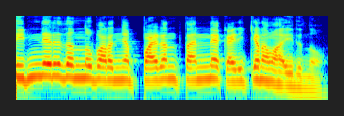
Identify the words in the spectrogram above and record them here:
തിന്നരുതെന്ന് പറഞ്ഞ പഴം തന്നെ കഴിക്കണമായിരുന്നോ.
